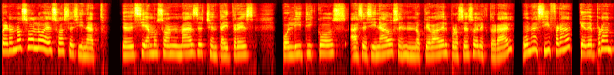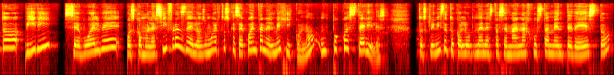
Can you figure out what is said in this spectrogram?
Pero no solo eso asesinato. Ya decíamos, son más de 83 políticos asesinados en lo que va del proceso electoral. Una cifra que de pronto, Viri, se vuelve pues como las cifras de los muertos que se cuentan en México, ¿no? Un poco estériles. Tú escribiste tu columna en esta semana justamente de esto.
